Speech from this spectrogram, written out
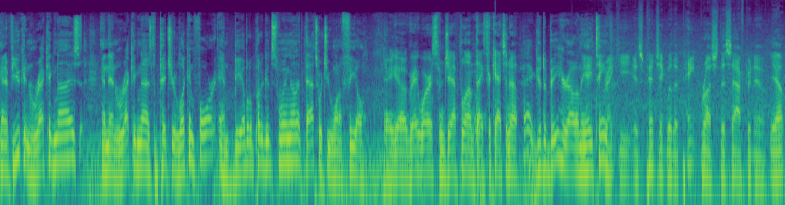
And if you can recognize and then recognize the pitch you're looking for and be able to put a good swing on it, that's what you want to feel. There you go. Great words from Geoff Blum. Thanks for catching up. Hey, good to be here out on the 18th. Greinke is pitching with a paintbrush this afternoon. Yep.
